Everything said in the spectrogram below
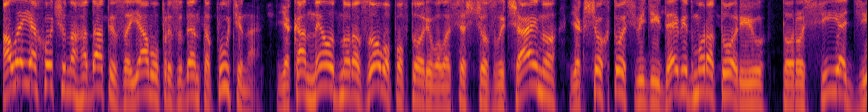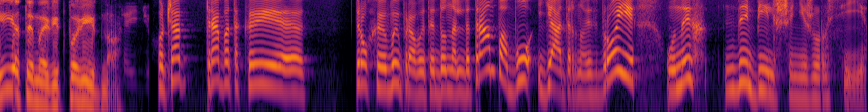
Але я хочу нагадати заяву президента Путіна, яка неодноразово повторювалася, що звичайно, якщо хтось відійде від мораторію, то Росія діятиме відповідно. Хоча треба таки е, трохи виправити Дональда Трампа, бо ядерної зброї у них не більше ніж у Росії.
